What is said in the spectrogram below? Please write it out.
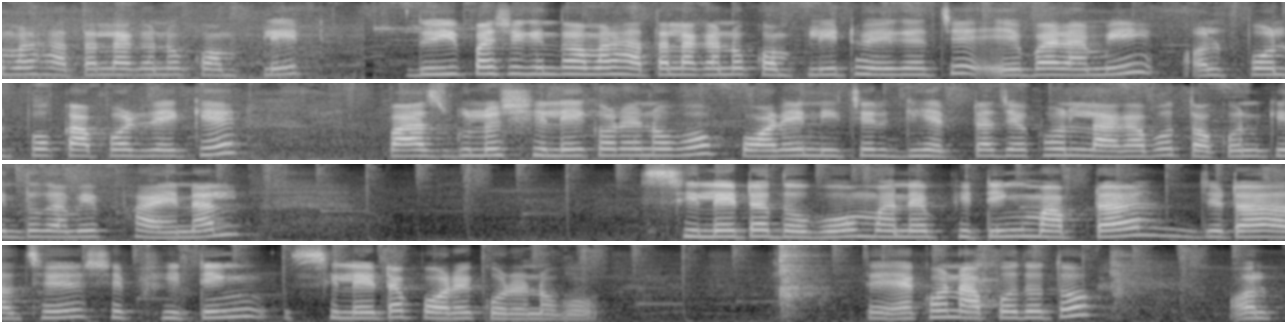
আমার হাতা লাগানো কমপ্লিট দুই পাশে কিন্তু আমার হাতা লাগানো কমপ্লিট হয়ে গেছে। এবার আমি অল্প অল্প কাপড় রেখে পাশগুলো সেলাই করে নেব। পরে নিচের ঘেরটা যখন লাগাবো তখন কিন্তু আমি ফাইনাল সিলেটা দেবো। মানে ফিটিং মাপটা যেটা আছে সে ফিটিং সিলেটা পরে করে নেব। তো এখন আপাতত অল্প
